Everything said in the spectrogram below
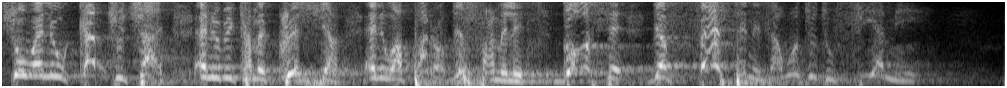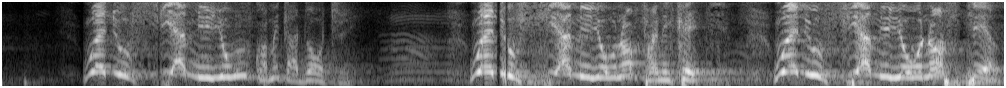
So when you come to church and you become a Christian and you are part of this family, God said the first thing is I want you to fear me. When you fear me, you won't commit adultery. When you fear me, you will not fornicate. When you fear me, you will not steal.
